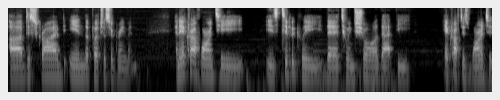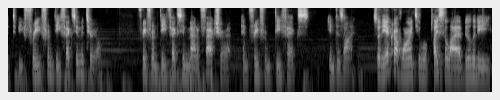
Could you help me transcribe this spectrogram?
are described in the purchase agreement. An aircraft warranty is typically there to ensure that the aircraft is warranted to be free from defects in material, free from defects in manufacture, and free from defects in design. So the aircraft warranty will place the liability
